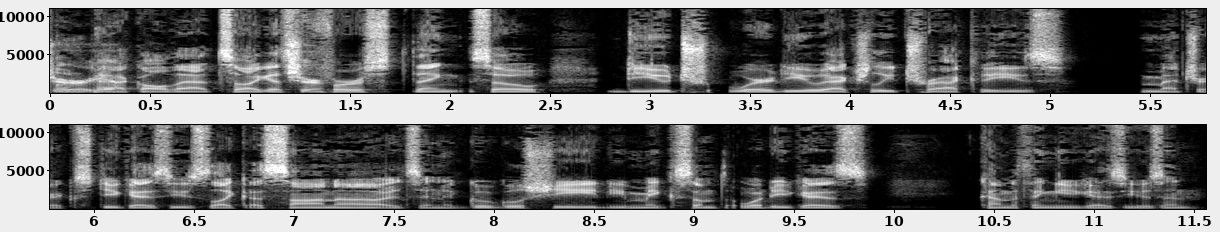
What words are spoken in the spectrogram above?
Sure, unpack all that. So I guess Sure. the first thing. So do you tr- where do you actually track these metrics? Do you guys use like Asana? It's in a Google sheet. You make something. What do you guys kind of thing you guys using?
